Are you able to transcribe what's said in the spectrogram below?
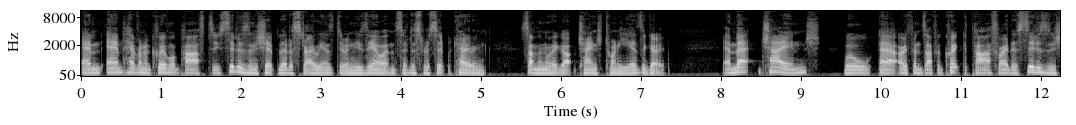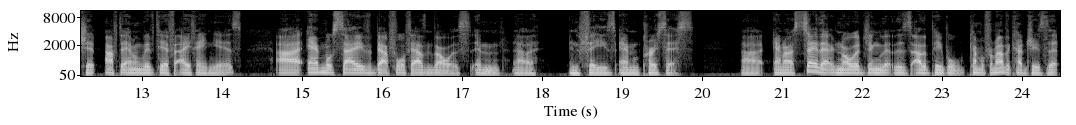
and, and have an equivalent path to citizenship that Australians do in New Zealand. So just reciprocating something we got changed 20 years ago. And that change will uh, opens up a quick pathway to citizenship after having lived here for 18 years uh, and will save about four thousand dollars in uh, in fees and process. Uh, and I say that acknowledging that there's other people coming from other countries that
